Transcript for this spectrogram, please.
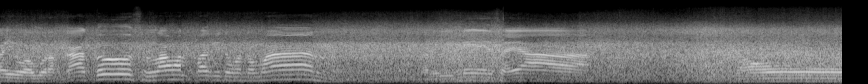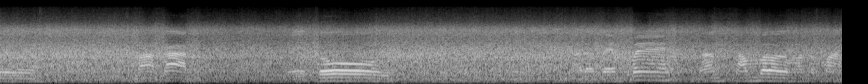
warahmatullahi wabarakatuh. Selamat pagi teman-teman. Hari ini saya Mau Makan. Yaitu Ada tempe Dan sambal teman-teman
